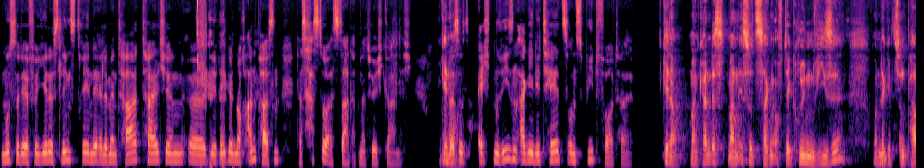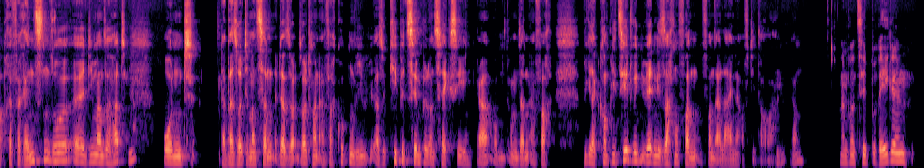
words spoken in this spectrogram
musst du dir für jedes linksdrehende Elementarteilchen äh, die Regeln noch anpassen. Das hast du als Startup natürlich gar nicht. Genau. Und das ist echt ein riesen Agilitäts- und Speed-Vorteil. Genau, man kann das, man ist sozusagen auf der grünen Wiese und mhm. da gibt es so ein paar Präferenzen, so, äh, die man so hat. Mhm. Und Dabei sollte man dann, da sollte man einfach gucken, wie, also keep it simple und sexy, ja, um, um dann einfach, wie gesagt, kompliziert werden die Sachen von, von alleine auf die Dauer. Mhm. Ja. Und im Prinzip Regeln,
